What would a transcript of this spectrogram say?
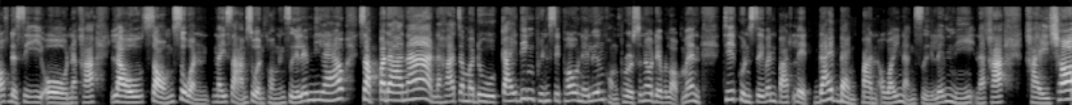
of the CEO นะคะ เรา 2 ส่วนใน 3 ส่วนของหนังสือเล่มนี้แล้ว สัปดาห์หน้านะคะ จะมาดู guiding principle ในเรื่องของ personal development ที่คุณ Steven Bartlett ได้แบ่งปันเอาไว้หนังสือเล่มนี้นะคะ ใครชอบ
